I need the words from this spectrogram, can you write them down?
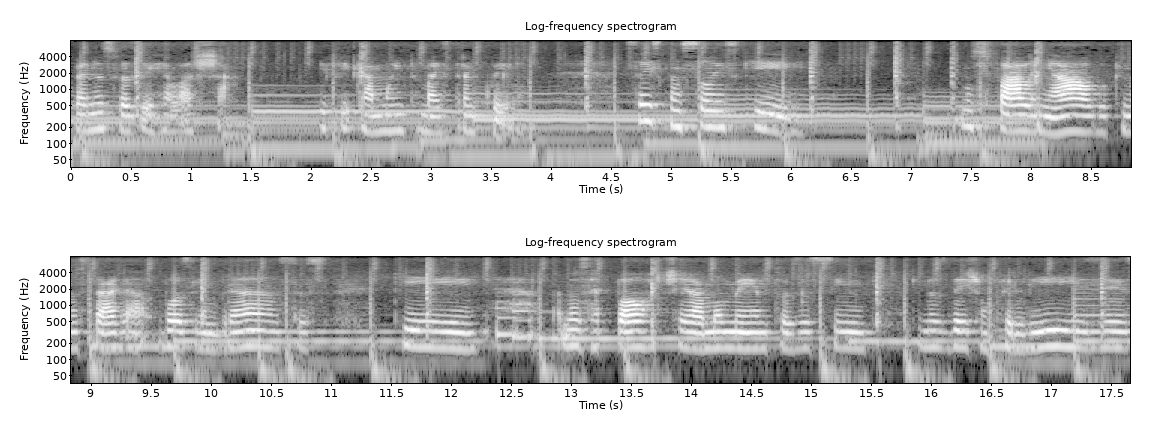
vai nos fazer relaxar e ficar muito mais tranquilo. Seis canções que nos falem algo, que nos traga boas lembranças, que nos reporte a momentos assim que nos deixam felizes,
